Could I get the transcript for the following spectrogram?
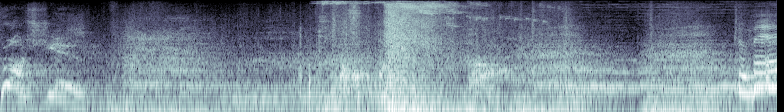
E 准备 A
